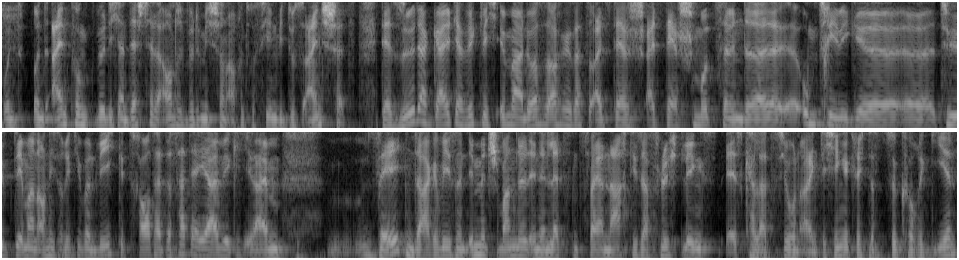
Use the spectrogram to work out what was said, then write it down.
Und, und ein Punkt würde ich an der Stelle auch, würde mich schon auch interessieren, wie du es einschätzt. Der Söder galt ja wirklich immer, du hast es auch gesagt, so als der, als der schmutzelnde, äh, umtriebige äh, Typ, dem man auch nicht so richtig über den Weg getraut hat. Das hat er ja wirklich in einem selten dagewesenen Imagewandel in den letzten zwei Jahren nach dieser Flüchtlingseskalation eigentlich hingekriegt, das zu korrigieren.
